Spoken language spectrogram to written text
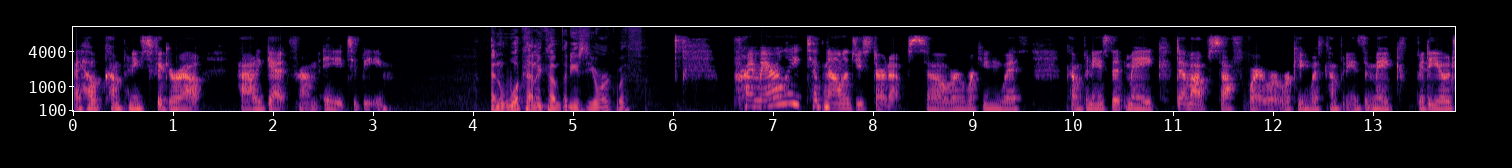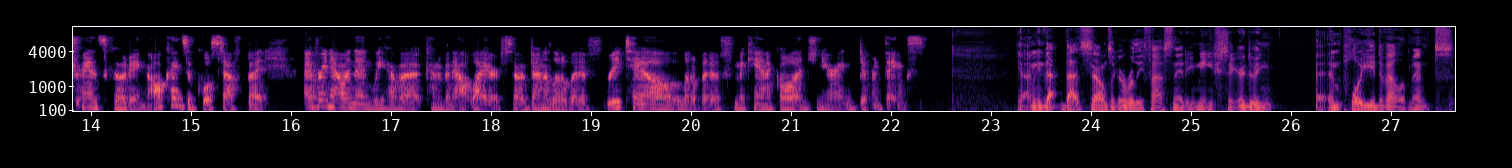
i help companies figure out how to get from a to b and what kind of companies do you work with primarily technology startups. So we're working with companies that make DevOps software. We're working with companies that make video transcoding, all kinds of cool stuff. But every now and then we have a kind of an outlier. So I've done a little bit of retail, a little bit of mechanical engineering, different things. Yeah, I mean that that sounds like a really fascinating niche. So you're doing uh, employee development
